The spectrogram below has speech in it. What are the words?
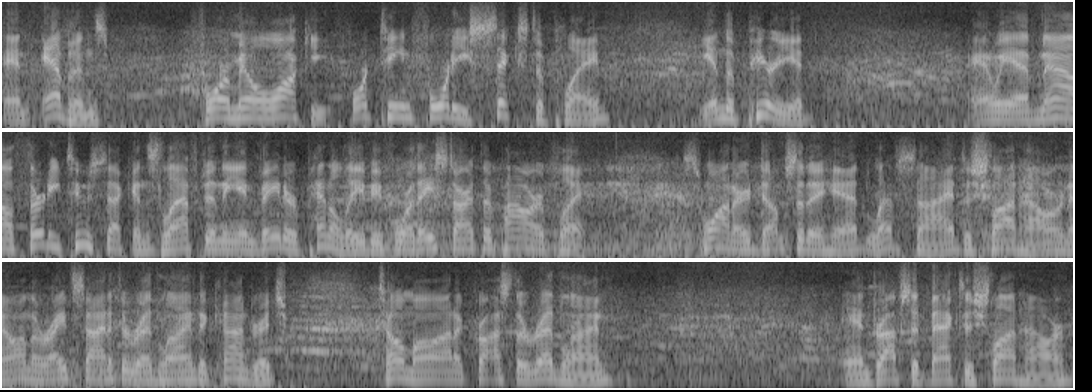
and Evans for Milwaukee. 14.46 to play in the period. And we have now 32 seconds left in the invader penalty before they start the power play. Swanner dumps it ahead, left side to Schlotthauer, now on the right side at the red line to Kondrich. Tomo out across the red line and drops it back to Schlotthauer.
